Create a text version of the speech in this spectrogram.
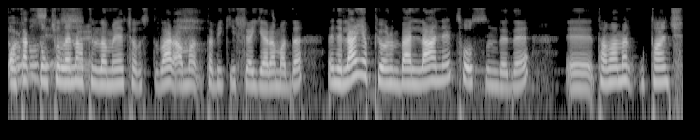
ortak noktalarını hatırlamaya çalıştılar ama tabii ki işe yaramadı. Ve neler yapıyorum ben lanet olsun dedi. E, tamamen utanç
